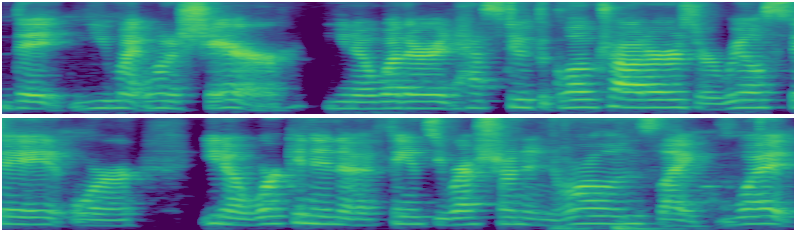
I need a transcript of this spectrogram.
that you might want to share, you know, whether it has to do with the Globetrotters or real estate or, you know, working in a fancy restaurant in New Orleans, like what,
